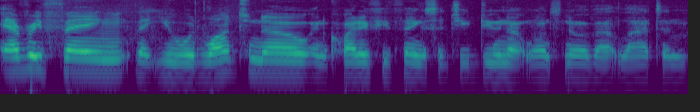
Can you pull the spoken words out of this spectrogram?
everything that you would want to know and quite a few things that you do not want to know about Latin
